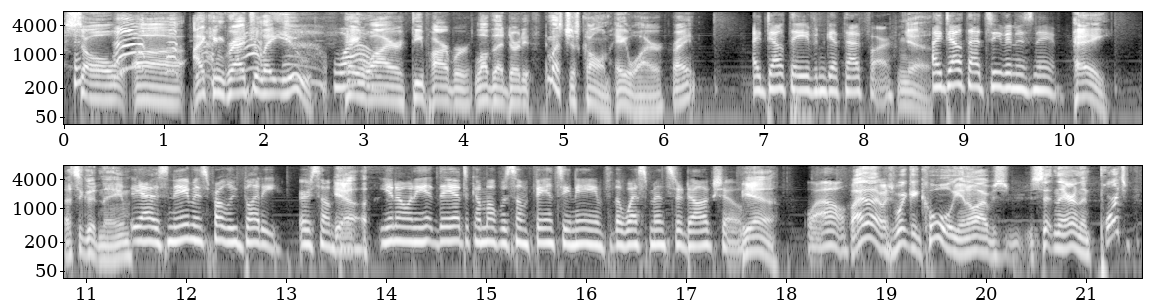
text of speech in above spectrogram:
So uh, I congratulate you, Wow. Haywire, Deep Harbor. Love that dirty. They must just call him Haywire, right? I doubt they even get that far. Yeah. I doubt that's even his name. Hey, that's a good name. Yeah, his name is probably Buddy or something. Yeah. You know, and he, they had to come up with some fancy name for the Westminster Dog Show. Yeah. Wow. Well, I thought it was wicked cool. You know, I was sitting there and then Portsmouth.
